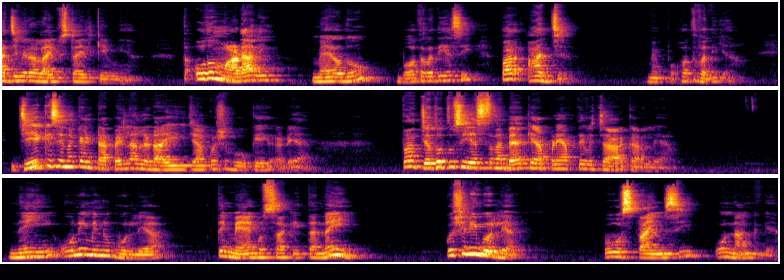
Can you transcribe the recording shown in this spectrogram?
ਅੱਜ ਮੇਰਾ ਲਾਈਫ ਸਟਾਈਲ ਕਿਵੇਂ ਆ? ਤਾਂ ਉਦੋਂ ਮਾੜਾ ਨਹੀਂ, ਮੈਂ ਉਦੋਂ ਬਹੁਤ ਵਧੀਆ ਸੀ, ਪਰ ਅੱਜ ਮੈਂ ਬਹੁਤ ਵਧੀਆ। ਜੇ ਕਿਸੇ ਨਾਲ ਘੰਟਾ ਪਹਿਲਾਂ ਲੜਾਈ ਜਾਂ ਕੁਝ ਹੋ ਕੇ ਅੜਿਆ, ਤਾਂ ਜਦੋਂ ਤੁਸੀਂ ਇਸ ਤਰ੍ਹਾਂ ਬਹਿ ਕੇ ਆਪਣੇ ਆਪ ਤੇ ਵਿਚਾਰ ਕਰ ਲਿਆ, ਨਹੀਂ ਉਹਨੇ ਮੈਨੂੰ ਬੋਲਿਆ ਤੇ ਮੈਂ ਗੁੱਸਾ ਕੀਤਾ, ਨਹੀਂ ਕੁਝ ਨਹੀਂ ਬੋਲਿਆ। ਉਸ ਟਾਈਮ ਸੀ, ਉਹ ਲੰਘ ਗਿਆ।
